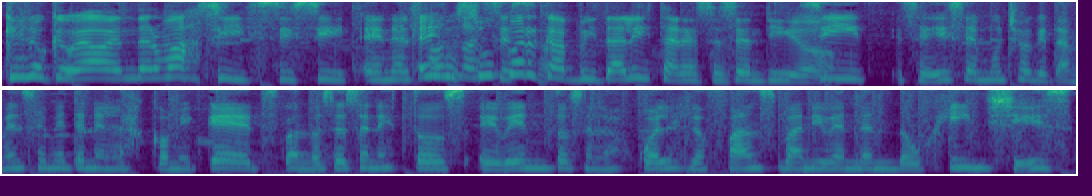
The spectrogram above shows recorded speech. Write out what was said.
¿Qué es lo que voy a vender más? Sí, sí, sí. En el fondo Es súper capitalista en ese sentido. Sí, se dice mucho que también se meten en las comiquets cuando se hacen estos eventos en los cuales los fans van y venden doujinshis.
